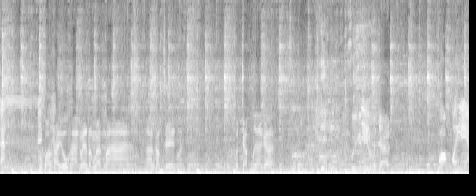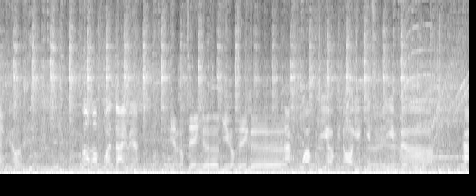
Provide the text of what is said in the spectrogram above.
อันผู้บ่าวไทยอกหักแล้วน้องรัดมาหาหาคำแจงเลยมันกลับเมื่อกะคุยกันดีบ่จักบอกพ่อแห้งพี่น้องเพิ่งมากวนได้ไหมเมียคำแจงเด้อเมียคำแจงเด้อนักครัวผู้เดียวพี่น้องอย่าคิดสิเจ็บเด้อถ้า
